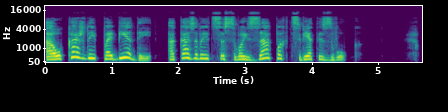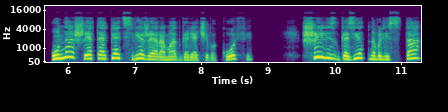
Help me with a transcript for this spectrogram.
А у каждой победы оказывается свой запах, цвет и звук. У нашей это опять свежий аромат горячего кофе, шелест газетного листа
